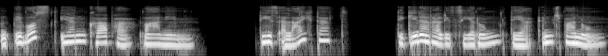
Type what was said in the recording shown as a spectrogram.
und bewusst Ihren Körper wahrnehmen. Dies erleichtert die Generalisierung der Entspannung.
